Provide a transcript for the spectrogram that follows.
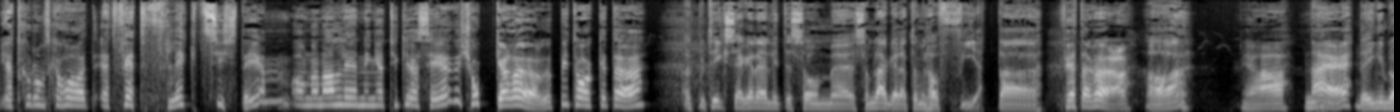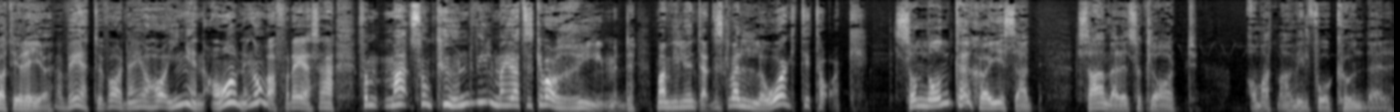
jag tror de ska ha ett, ett fett fläktsystem av någon anledning. Jag tycker jag ser tjocka rör uppe i taket där. Att butiksägare är lite som, eh, som raggare, att de vill ha feta... Feta rör? Ja. Ja, nej. Det är ingen bra teori ju. Jag vet du vad, nej, jag har ingen aning om varför det är så här. För man, som kund vill man ju att det ska vara rymd. Man vill ju inte att det ska vara lågt i tak. Som någon kanske har gissat så handlar det såklart om att man vill få kunder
